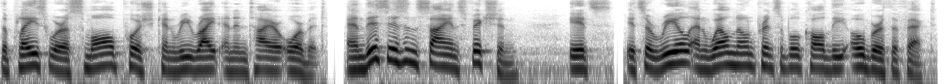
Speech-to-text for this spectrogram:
the place where a small push can rewrite an entire orbit. And this isn't science fiction. It's, it's a real and well known principle called the Oberth effect.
